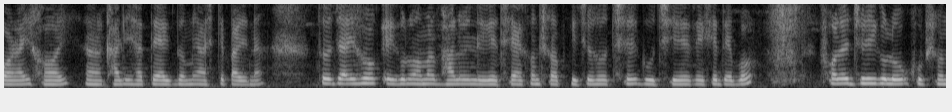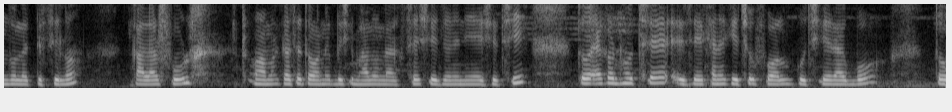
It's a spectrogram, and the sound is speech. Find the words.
করাই হয় খালি হাতে একদমই আসতে পারি না। তো যাই হোক, এগুলো আমার ভালোই লেগেছে। এখন সব কিছু হচ্ছে গুছিয়ে রেখে দেব। ফলের ঝুড়িগুলো খুব সুন্দর লাগতেছিল, কালারফুল। তো আমার কাছে তো অনেক বেশি ভালো লাগছে সেই জন্য নিয়ে এসেছি। তো এখন হচ্ছে যে এখানে কিছু ফল গুছিয়ে রাখব। তো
